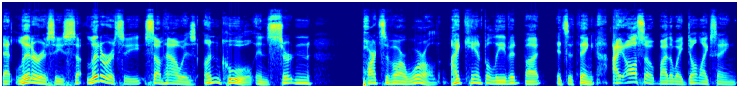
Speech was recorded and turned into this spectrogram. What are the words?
That literacy, literacy somehow is uncool in certain parts of our world. I can't believe it, but it's a thing. I also, by the way, don't like saying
